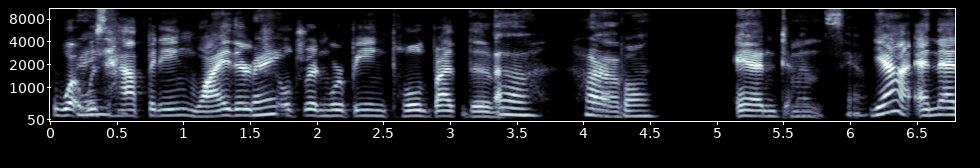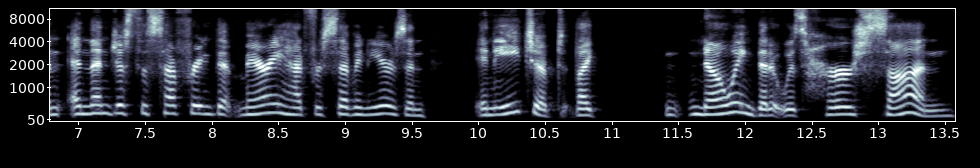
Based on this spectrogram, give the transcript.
what was happening, why their right. children were being pulled by the Oh, um horrible. and um, yeah. yeah, and then and then just the suffering that Mary had for 7 years in in Egypt, like knowing that it was her son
